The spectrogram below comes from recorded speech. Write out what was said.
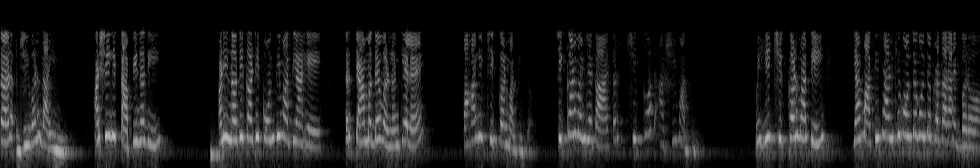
तर जीवनदायिनी. अशी ही तापी नदी आणि नदी काठी कोणती माती आहे? तर त्यामध्ये वर्णन केलंय. पहा ही चिकण मातीचं. चिकण म्हणजे काय? तर चिकट अशी माती. ही चिकण माती या मातीचे आणखी कोणते कोणते प्रकार आहेत बरं?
